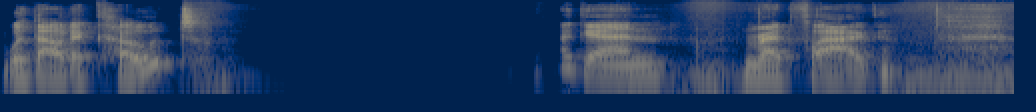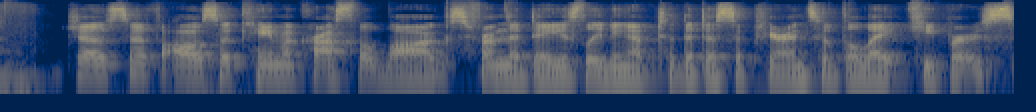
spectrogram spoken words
without a coat. Again, red flag. Joseph also came across the logs from the days leading up to the disappearance of the lightkeepers.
